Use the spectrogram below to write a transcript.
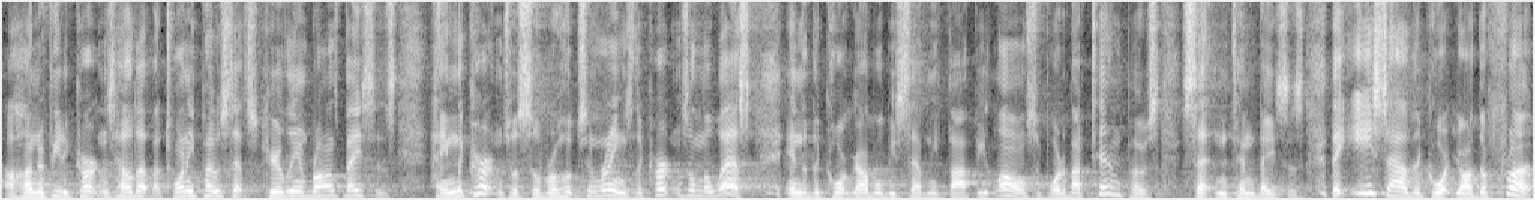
100 feet of curtains held up by 20 posts set securely in bronze bases. Hang the curtains with silver hooks and rings. The curtains on the west end of the courtyard will be 75 feet long, supported by 10 posts set in 10 bases. The east side of the courtyard, the front,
